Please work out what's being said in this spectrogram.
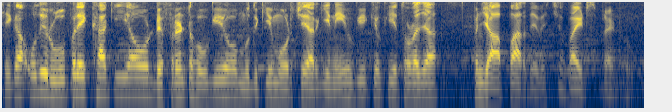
ਠੀਕ ਆ? ਉਹਦੀ ਰੂਪਰੇਖਾ ਕੀ ਆ? ਉਹ ਡਿਫਰੈਂਟ ਹੋਊਗੀ, ਉਹ ਮੁਦਕੀ ਮੋਰਚੇ ਵਰਗੀ ਨਹੀਂ ਹੋਊਗੀ, ਕਿਉਂਕਿ ਇਹ ਥੋੜਾ ਜਿਹਾ ਪੰਜਾਬ ਭਰ ਦੇ ਵਿੱਚ ਵਾਈਡ ਸਪਰੈਡ ਹੋਊਗਾ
